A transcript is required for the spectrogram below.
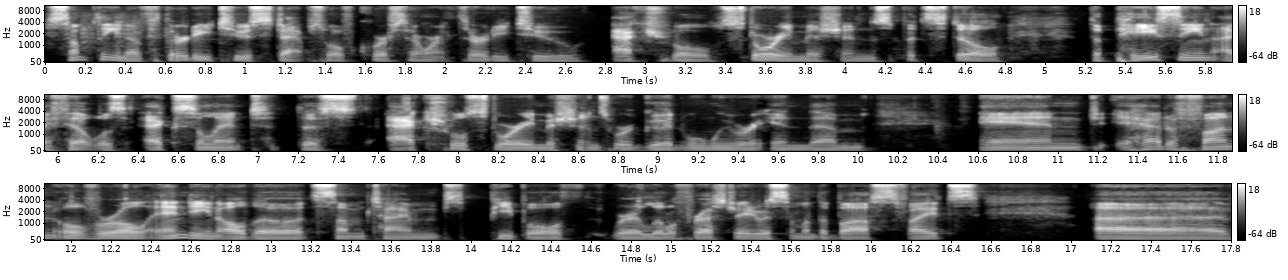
something of 32 steps. Well, of course, there weren't 32 actual story missions, but still, the pacing I felt was excellent. The actual story missions were good when we were in them. And it had a fun overall ending, although sometimes people were a little frustrated with some of the boss fights. Uh,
